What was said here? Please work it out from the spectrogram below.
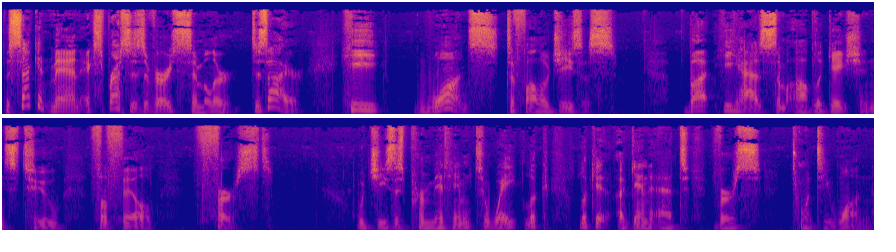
The second man expresses a very similar desire. He wants to follow Jesus, but he has some obligations to fulfill first. Would Jesus permit him to wait? Look, look at, again at verse 21.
